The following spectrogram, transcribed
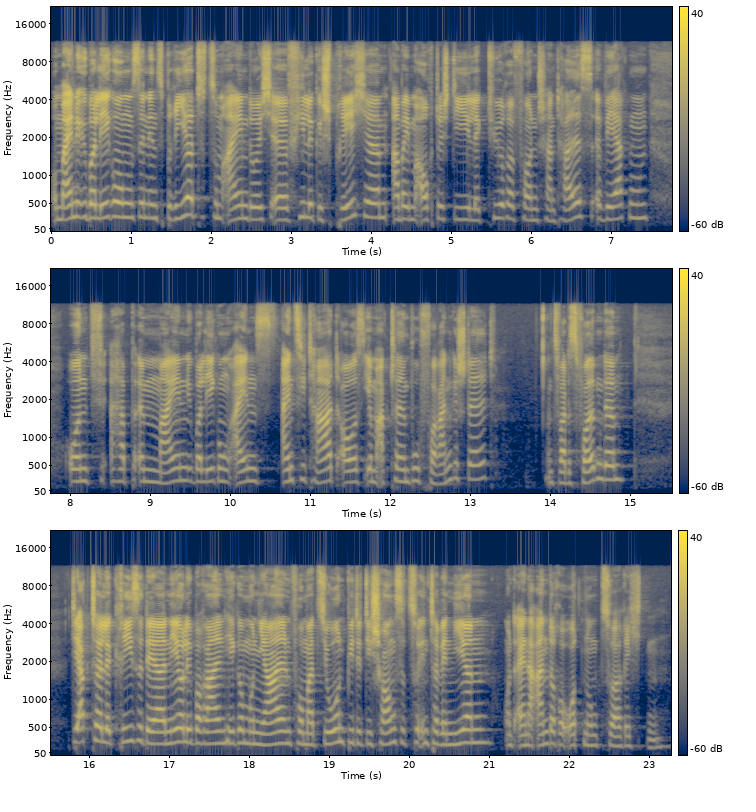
Und meine Überlegungen sind inspiriert, zum einen durch äh, viele Gespräche, aber eben auch durch die Lektüre von Chantals Werken und habe in meinen Überlegungen ein, ein Zitat aus ihrem aktuellen Buch vorangestellt, und zwar das folgende. Die aktuelle Krise der neoliberalen hegemonialen Formation bietet die Chance zu intervenieren und eine andere Ordnung zu errichten.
